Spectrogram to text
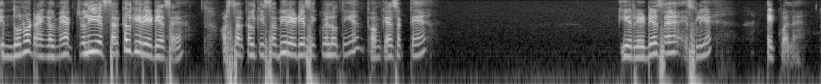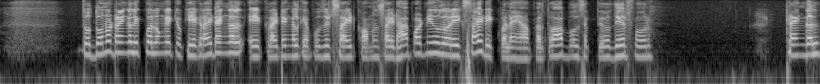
इन दोनों ट्रायंगल में एक्चुअली ये सर्कल की रेडियस है और सर्कल की सभी रेडियस इक्वल होती हैं तो हम कह सकते हैं कि ये रेडियस है, इसलिए इक्वल है। तो दोनों ट्रायंगल इक्वल होंगे क्योंकि एक राइट एंगल एक राइट एंगल के opposite side common side hypotenuse और एक साइड इक्वल है यहाँ पर तो आप बोल सकते हो therefore triangle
